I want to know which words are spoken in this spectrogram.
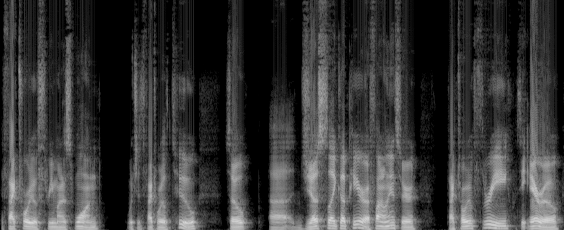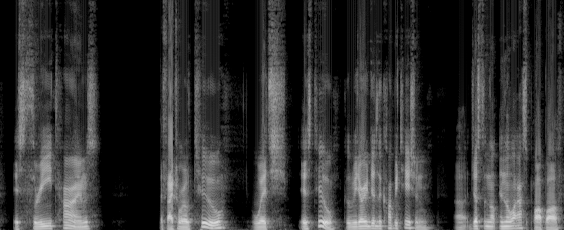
the factorial of 3 minus 1, which is factorial of 2. So uh, just like up here, our final answer, factorial of 3 with the arrow is 3 times the factorial of 2, which is 2, because we already did the computation uh, just in the, in the last pop-off.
